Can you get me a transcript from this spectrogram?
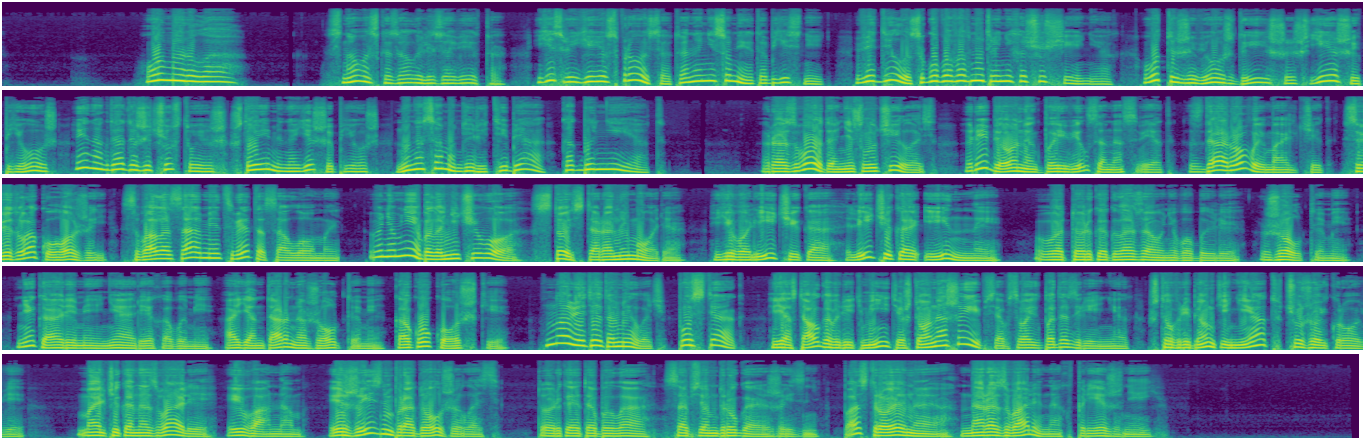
«Умерла», — снова сказала Елизавета. «Если ее спросят, она не сумеет объяснить. Ведь дело сугубо во внутренних ощущениях. Вот ты живешь, дышишь, ешь и пьешь, иногда даже чувствуешь, что именно ешь и пьешь, но на самом деле тебя как бы нет. Развода не случилось. Ребенок появился на свет. Здоровый мальчик, светлокожий, с волосами цвета соломы. В нем не было ничего с той стороны моря. Его личика, личика Инны. Вот только глаза у него были желтыми, не карими, не ореховыми, а янтарно-желтыми, как у кошки. Но ведь это мелочь, пустяк. Я стал говорить Мите, что он ошибся в своих подозрениях, что в ребенке нет чужой крови. Мальчика назвали Иваном, и жизнь продолжилась. Только это была совсем другая жизнь, построенная на развалинах прежней.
